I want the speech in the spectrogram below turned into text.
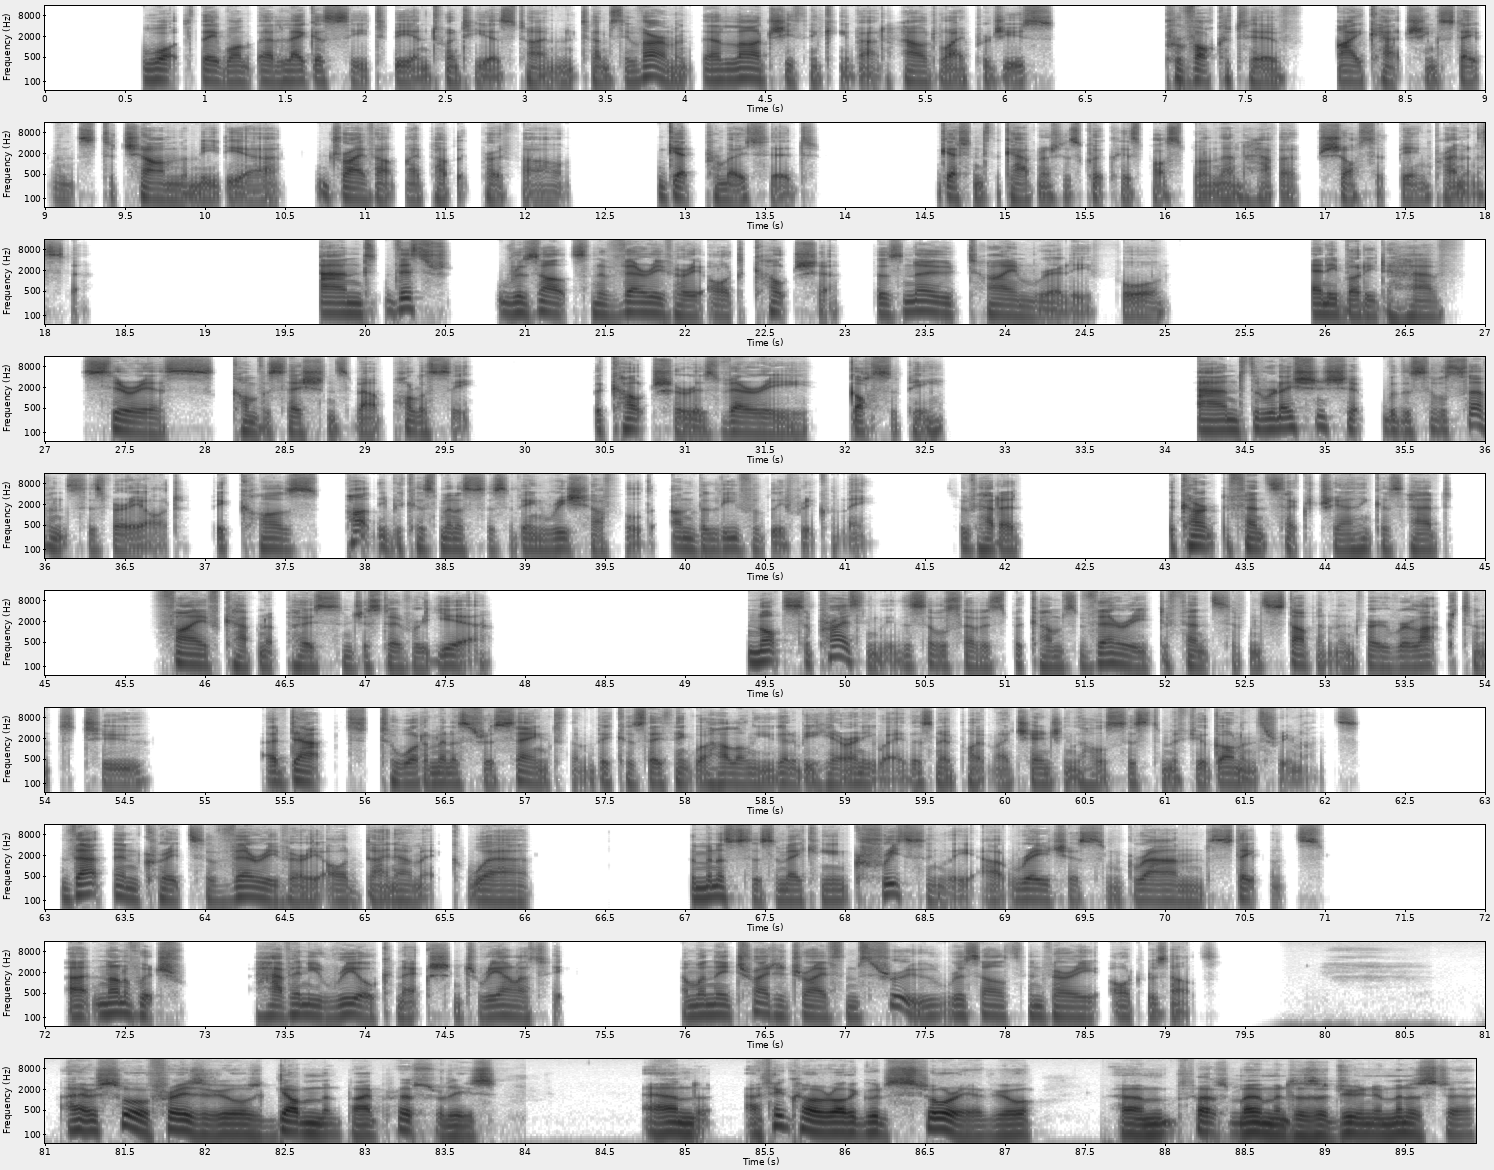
what they want their legacy to be in 20 years' time in terms of the environment. They're largely thinking about how do I produce provocative, eye catching statements to charm the media, drive up my public profile, get promoted, get into the cabinet as quickly as possible, and then have a shot at being prime minister. And this results in a very, very odd culture there's no time really for anybody to have serious conversations about policy. The culture is very gossipy. And the relationship with the civil servants is very odd because, partly because ministers are being reshuffled unbelievably frequently. We've had a, the current defense secretary, I think, has had five cabinet posts in just over a year not surprisingly, the civil service becomes very defensive and stubborn and very reluctant to adapt to what a minister is saying to them because they think, well, how long are you going to be here anyway? There's no point in my changing the whole system if you're gone in three months. That then creates a very, very odd dynamic where the ministers are making increasingly outrageous and grand statements, uh, none of which have any real connection to reality and when they try to drive them through, results in very odd results. I saw a phrase of yours, government by press release, and I think a rather good story of your um, first moment as a junior minister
